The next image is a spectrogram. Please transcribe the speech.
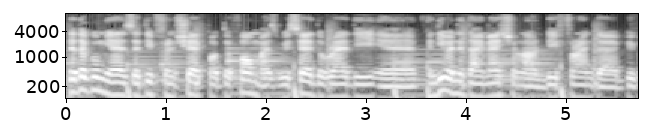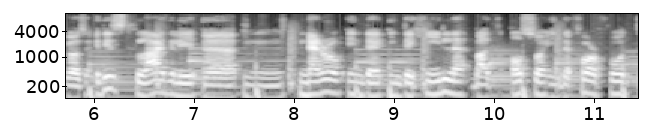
The Takumi has a different shape of the foam, as we said already, and even the dimensions are different because it is slightly mm, narrow in the in the heel, but also in the forefoot,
